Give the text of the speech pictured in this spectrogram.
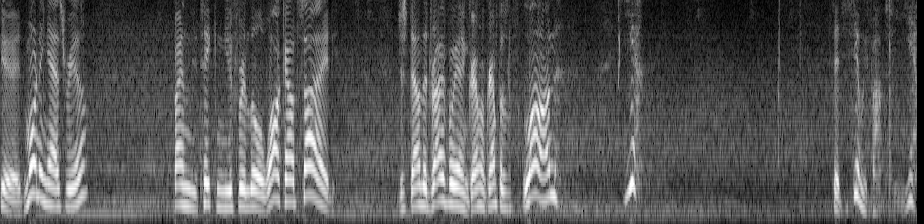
Good morning, Asriel. Finally taking you for a little walk outside. Just down the driveway on Grandma and Grandpa's lawn. Yeah. Did you see silly Fopsy, yeah.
